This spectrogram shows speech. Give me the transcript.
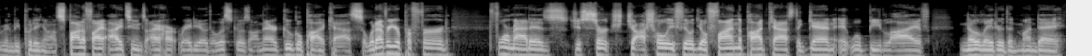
We're going to be putting it on Spotify, iTunes, iHeartRadio. The list goes on there, Google Podcasts. So, whatever your preferred format is, just search Josh Holyfield. You'll find the podcast. Again, it will be live no later than Monday.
